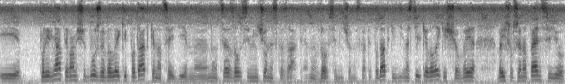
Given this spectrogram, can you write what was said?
І порівняти вам, що дуже великі податки на цей дім, е, ну це зовсім нічого не сказати. Ну зовсім нічого не сказати. Податки настільки великі, що ви, вийшовши на пенсію,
